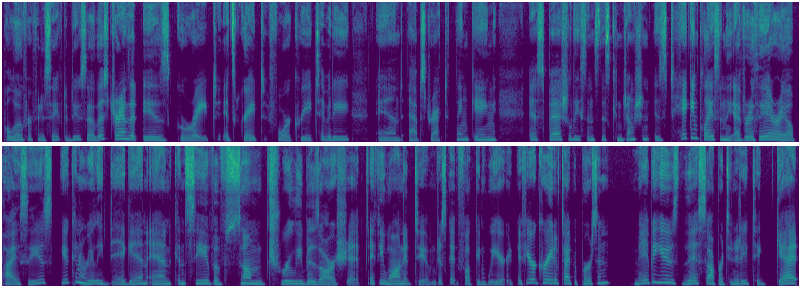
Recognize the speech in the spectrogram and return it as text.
pull over if it is safe to do so. This transit is great. It's great for creativity and abstract thinking especially since this conjunction is taking place in the ever ethereal Pisces, you can really dig in and conceive of some truly bizarre shit if you wanted to. Just get fucking weird. If you're a creative type of person, maybe use this opportunity to get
